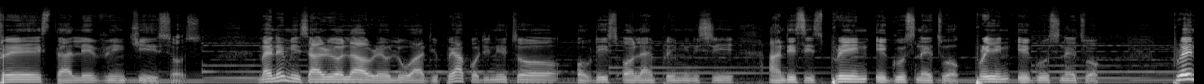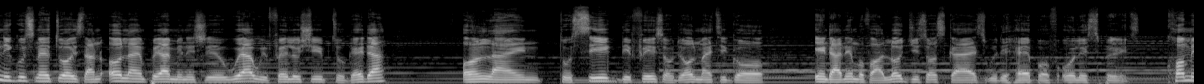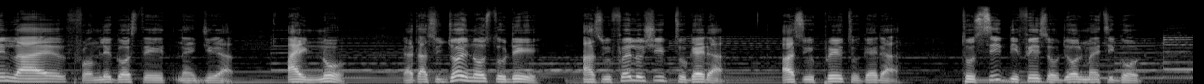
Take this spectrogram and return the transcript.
Praise the living Jesus. My name is Ariola Oreoluwa, the prayer coordinator of this online prayer ministry, and this is Praying Eagles Network. Praying Eagles Network. Praying Eagles Network is an online prayer ministry where we fellowship together online to seek the face of the Almighty God in the name of our Lord Jesus Christ with the help of Holy Spirit. Coming live from Lagos State, Nigeria. I know that as you join us today, as we fellowship together, as we pray together to seek the face of the Almighty God,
